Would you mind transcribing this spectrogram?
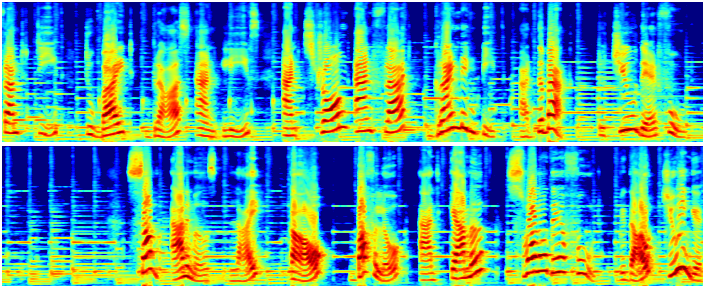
front teeth to bite grass and leaves and strong and flat grinding teeth at the back to chew their food. Some animals like cow, buffalo and camel swallow their food without chewing it.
